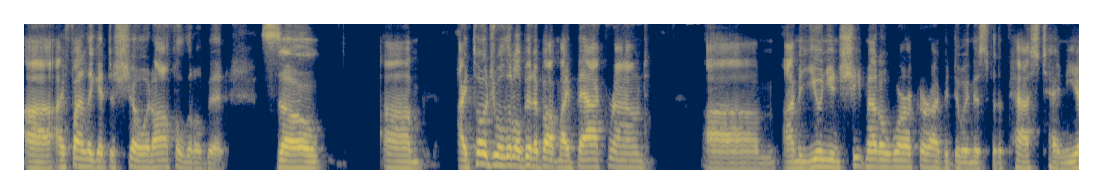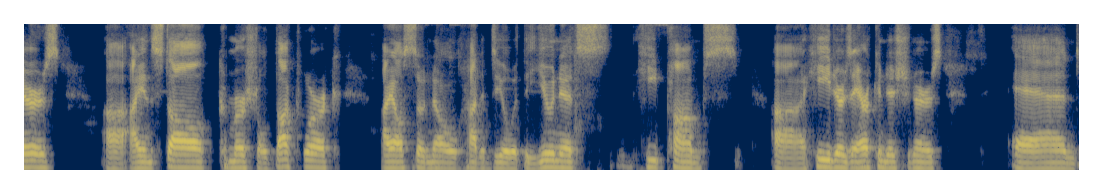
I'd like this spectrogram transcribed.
Uh, I finally get to show it off a little bit. So um, I told you a little bit about my background. Um, I'm a union sheet metal worker. I've been doing this for the past 10 years. Uh, I install commercial ductwork. I also know how to deal with the units, heat pumps, uh, heaters, air conditioners. And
